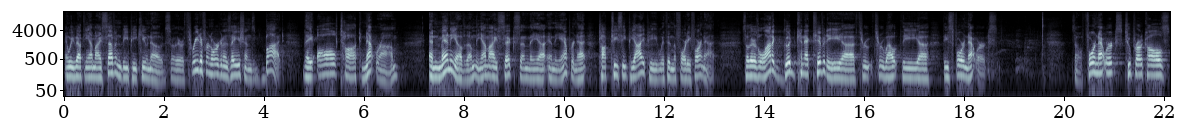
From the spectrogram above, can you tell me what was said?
and we've got the MI7 BPQ nodes. So there are three different organizations, but they all talk NetROM, and many of them, the MI6 and the, uh, and the AMPRNet, talk TCP IP within the 44Net. So there's a lot of good connectivity uh, through, throughout the, uh, these four networks. So four networks, two protocols,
